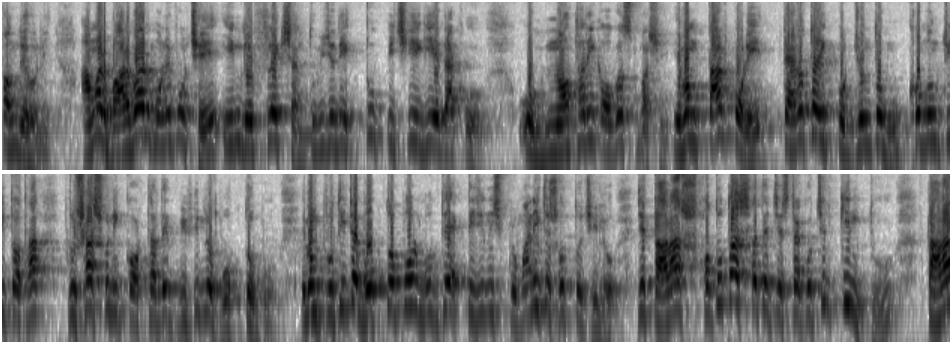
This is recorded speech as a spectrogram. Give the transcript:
সন্দেহ নেই। আমার বারবার মনে পড়ছে ইন রিফ্লেকশন তুমি যদি একটু পিছিয়ে গিয়ে দেখো ও ন তারিখ অগস্ট মাসে এবং তারপরে তেরো তারিখ পর্যন্ত মুখ্যমন্ত্রী তথা প্রশাসনিক কর্তাদের বিভিন্ন বক্তব্য এবং প্রতিটা বক্তব্যর মধ্যে একটি জিনিস প্রমাণিত সত্য ছিল যে তারা সততার সাথে চেষ্টা করছেন, কিন্তু তারা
